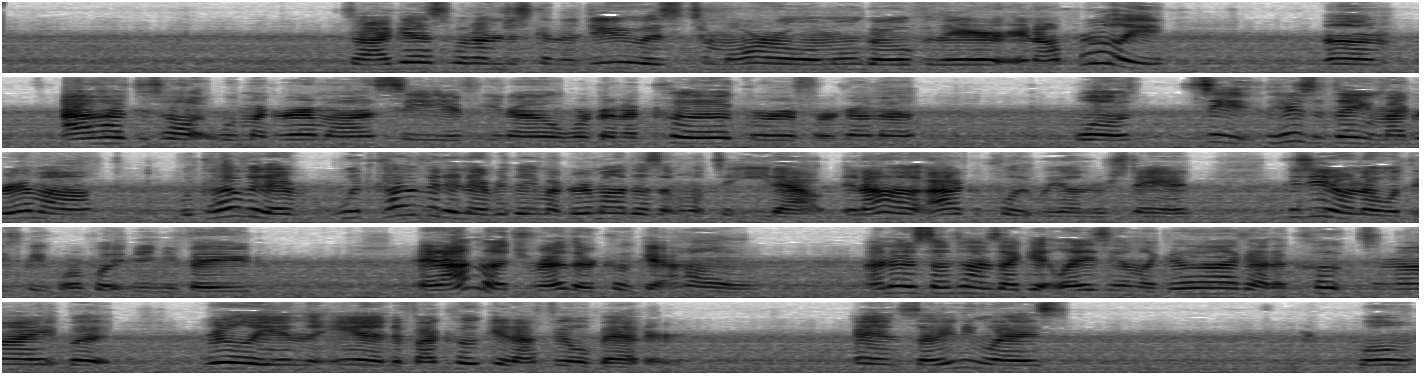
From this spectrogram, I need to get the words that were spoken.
so I guess what I'm just gonna do is tomorrow I'm gonna go over there and I'll probably, um, I'll have to talk with my grandma and see if you know we're gonna cook or if we're gonna. Well, see, here's the thing. My grandma with COVID, with COVID and everything, my grandma doesn't want to eat out, and I, I completely understand because you don't know what these people are putting in your food. And I'd much rather cook at home. I know sometimes I get lazy. I'm like, oh, I gotta cook tonight, but really, in the end, if I cook it, I feel better. And so, anyways, well,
